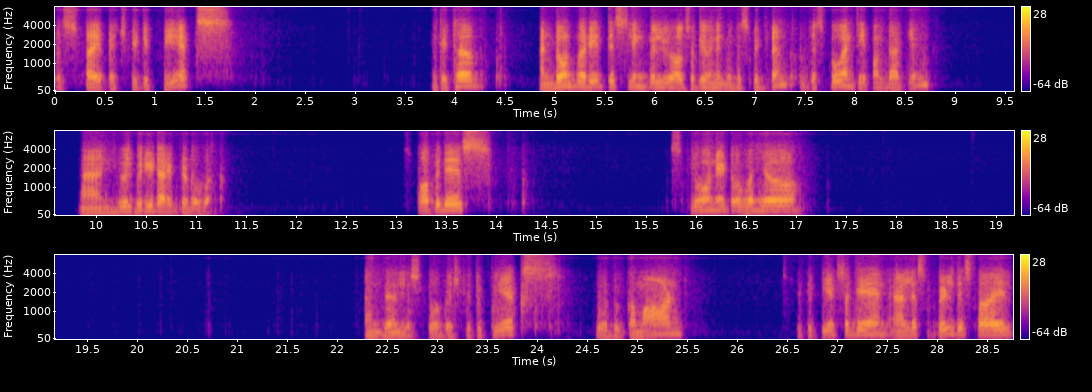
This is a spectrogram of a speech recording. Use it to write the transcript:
just type httpx github and don't worry this link will be also given in the description. Just go and click on that link and you will be redirected over. Copy this. Clone it over here. And then let's go to httpx go to command httpx again and let's build this file.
